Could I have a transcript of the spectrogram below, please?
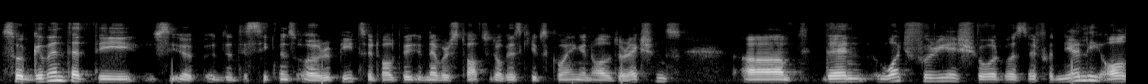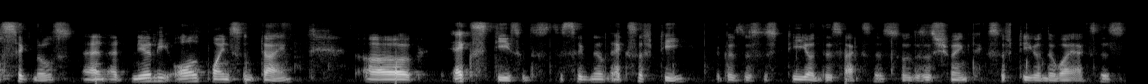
so given that the uh, the, the, sequence uh, repeats, it always it never stops. It always keeps going in all directions. Um, then what Fourier showed was that for nearly all signals and at nearly all points in time, uh, xt, so this is the signal x of t, because this is t on this axis, so this is showing x of t on the y-axis.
